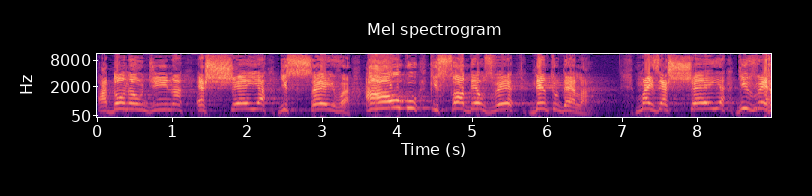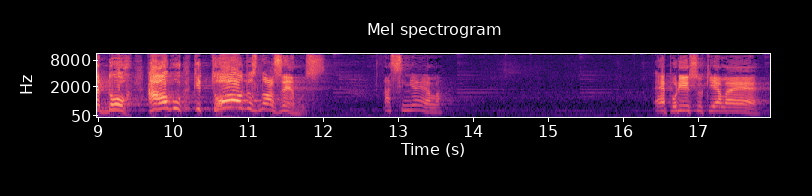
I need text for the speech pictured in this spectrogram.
A dona Undina é cheia de seiva, algo que só Deus vê dentro dela mas é cheia de verdor, algo que todos nós vemos. Assim é ela. É por isso que ela é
